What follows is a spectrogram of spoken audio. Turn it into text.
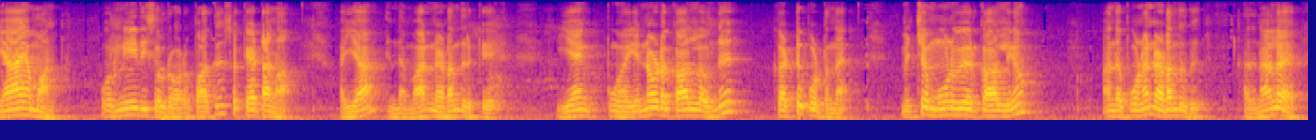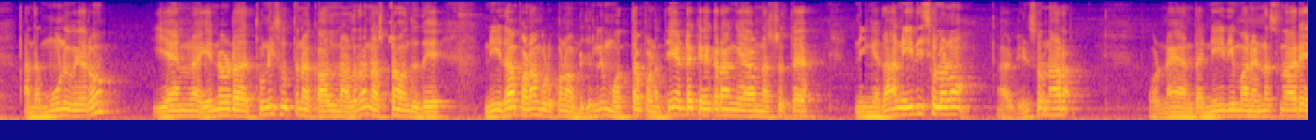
நியாயமான் ஒரு நீதி சொல்கிறவரை பார்த்து கேட்டாங்களாம். ஐயா இந்த மாதிரி நடந்திருக்கு. ஏன் என்னோட காலில் வந்து கட்டு போட்டிருந்தேன் மிச்சம் மூணு பேர் கால்லையும் அந்த பூனை நடந்தது. அதனால அந்த மூணு பேரும் என்ன என்னோட துணி சுத்தின கால்னால தான் நஷ்டம் வந்தது. நீ தான் பணம் கொடுக்கணும் அப்படின்னு சொல்லி மொத்த பணத்தையும் என்கிட்ட கேட்குறாங்க யார் நஷ்டத்தை? நீங்கள் தான் நீதி சொல்லணும் அப்படின்னு சொன்னாராம். உடனே அந்த நீதிமான் என்ன சொன்னார்?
